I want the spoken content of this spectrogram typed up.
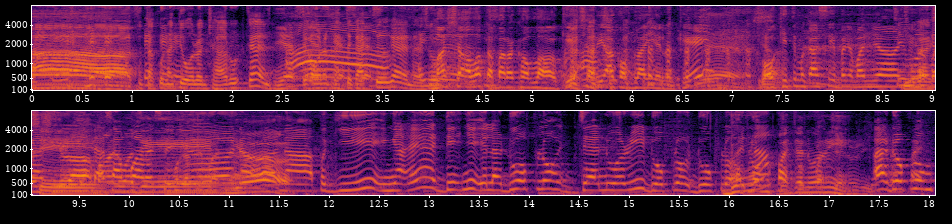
Ah, tu takut nanti orang carut kan. Yes, yes, orang yes, kata-kata kan. So, Masya Allah, tabarakallah. Okey, syariah compliant, okey? Okey, terima kasih banyak-banyak. Terima Terima kasih. kasih. Syirah, Tak sabar rasanya nak, Ya. nak pergi. Ingat eh, date-nya ialah 20 Januari 2026. 24 Januari. Ah 24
